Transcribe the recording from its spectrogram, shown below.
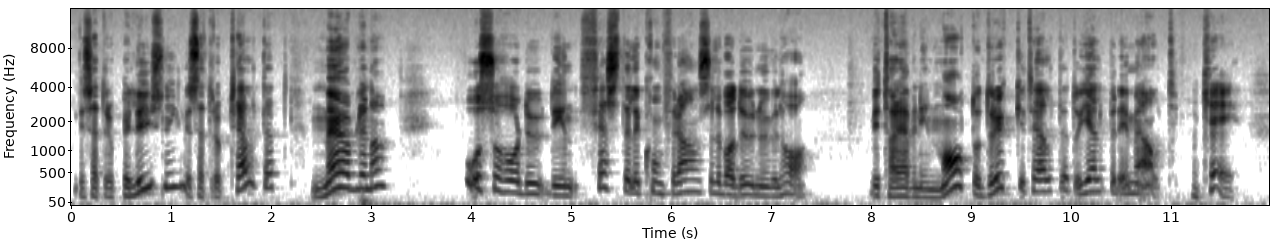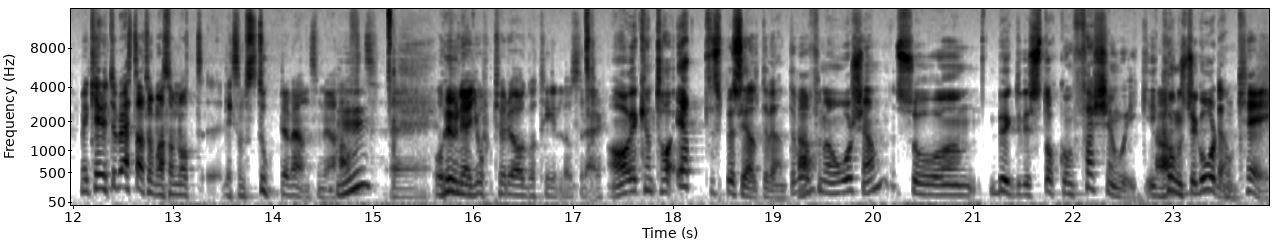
vi sätter upp belysning, vi sätter upp tältet, möblerna. Och så har du din fest eller konferens eller vad du nu vill ha. Vi tar även in mat och dryck i tältet och hjälper dig med allt. Okej. Okay. Men kan du inte berätta Thomas om något liksom, stort event som ni har haft? Mm. Eh, och hur ni har gjort, hur det har gått till och sådär. Ja, vi kan ta ett speciellt event. Det var ja. för några år sedan. Så um, byggde vi Stockholm Fashion Week i ja. Kungsträdgården. Okay.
